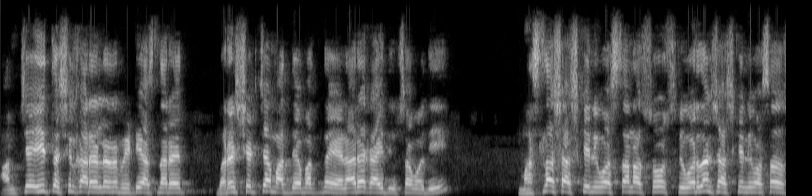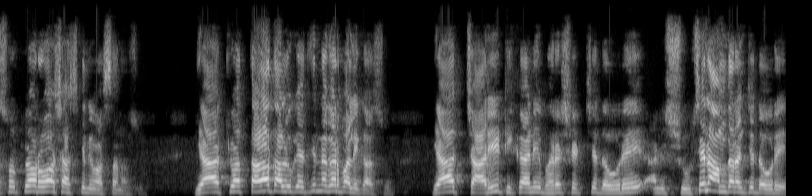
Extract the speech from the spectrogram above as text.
आमचेही तहसील कार्यालयांना भेटी असणार आहेत. भरत माध्यमातून येणाऱ्या काही दिवसामध्ये म्हसला शासकीय निवासस्थान असो श्रीवर्धन शासकीय निवासस्थान असो किंवा रोहा शासकीय निवासस्थान असो या किंवा तळा तालुक्यातली नगरपालिका असो या चारही ठिकाणी भरतशेठचे दौरे आणि शिवसेना आमदारांचे दौरे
